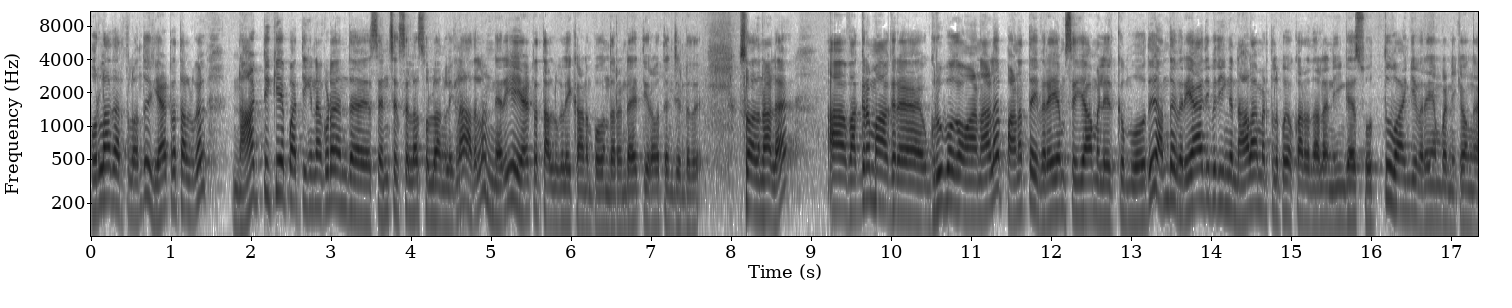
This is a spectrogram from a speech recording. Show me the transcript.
பொருளாதாரத்தில் வந்து ஏற்றத்தாழ்வுகள் நாட்டுக்கே பார்த்தீங்கன்னா கூட இந்த சென்செக்ஸ் எல்லாம் சொல்லுவாங்க இல்லைங்களா? அதெல்லாம் நிறைய ஏற்றத்தாழ்வுகளை காணப்போகும் இந்த ரெண்டாயிரத்தி இருபத்தஞ்சுன்றது ஸோ அதனால் வக்ரமாகிற குரு பகவானால் பணத்தை விரயம் செய்யாமல் இருக்கும்போது அந்த விரையாதிபதி இங்கே நாலாம் இடத்துல போய் உட்காரதால நீங்கள் சொத்து வாங்கி விரயம் பண்ணிக்கோங்க.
